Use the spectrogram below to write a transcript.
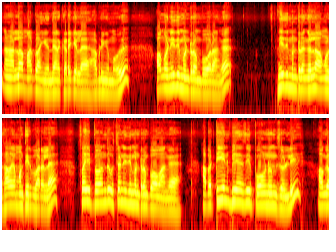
நான் நல்லா மார்க் வாங்கியிருந்தேன். எனக்கு கிடைக்கல. அப்படிங்கும்போது அவங்க நீதிமன்றம் போகிறாங்க நீதிமன்றங்களில் அவங்களுக்கு சாதகமான தீர்ப்பு வரலை. ஸோ இப்போ வந்து உச்சநீதிமன்றம் போவாங்க. அப்போ டிஎன்பிஎஸ்சி போகணும்னு சொல்லி அவங்க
